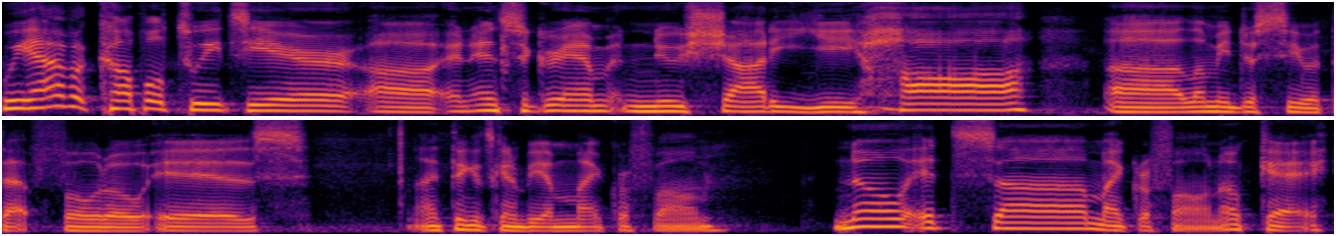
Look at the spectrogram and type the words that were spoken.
we have a couple tweets here. Uh, an Instagram new shoddy yeehaw. Uh, let me just see what that photo is. I think it's going to be a microphone. No, it's a microphone. Okay.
